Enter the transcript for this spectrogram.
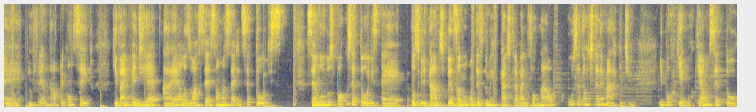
é, enfrentar o preconceito, que vai impedir é, a elas o acesso a uma série de setores sendo um dos poucos setores é, possibilitados, pensando no contexto do mercado de trabalho formal, o setor de telemarketing. E por quê? Porque é um setor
